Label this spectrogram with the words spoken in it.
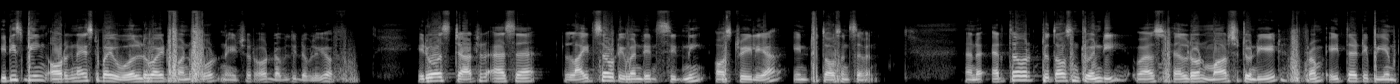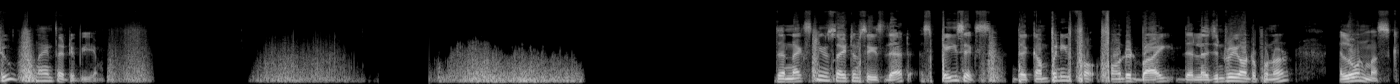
It is being organized by Worldwide Fund for Nature or WWF. It was started as a Lights Out event in Sydney, Australia in 2007. And Earth Hour 2020 was held on March 28 from 8.30 pm to 9.30 pm. The next news item says that SpaceX, the company founded by the legendary entrepreneur Elon Musk,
